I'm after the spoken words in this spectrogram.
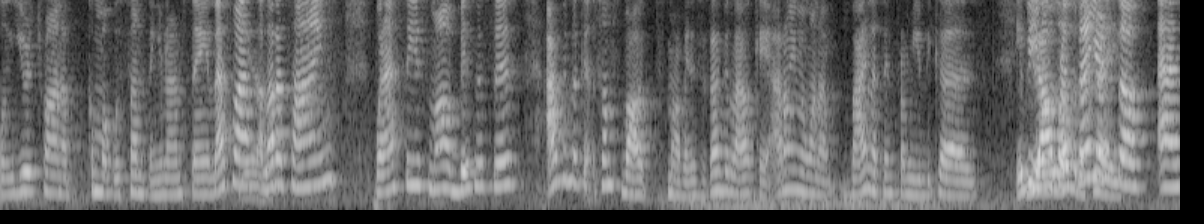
when you're trying to come up with something. You know what I'm saying? That's why Yeah. a lot of times when I see small businesses, I've been looking at some small small businesses. I've been like, okay, I don't even want to buy nothing from you because It be you all over the present place. yourself as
